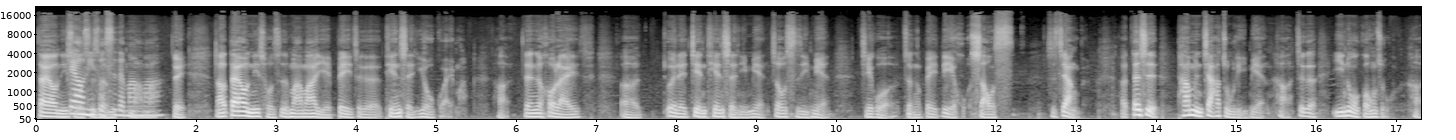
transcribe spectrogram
戴奥尼索斯的妈妈。对，然后戴奥尼索斯的妈妈也被这个天神诱拐嘛，啊，但是后来呃。为了见天神一面，宙斯一面，结果整个被烈火烧死，是这样的啊。但是他们家族里面，哈，这个伊诺公主，哈，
